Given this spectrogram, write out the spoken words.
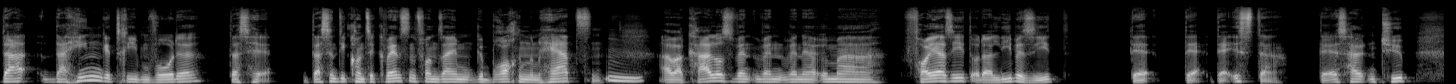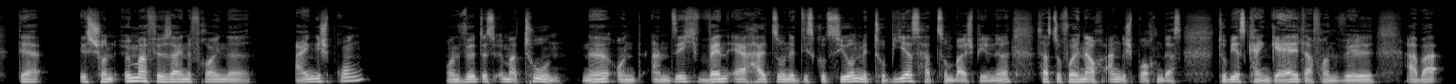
da dahin getrieben wurde, dass er, das sind die Konsequenzen von seinem gebrochenen Herzen. Mhm. Aber Carlos, wenn, wenn, wenn er immer Feuer sieht oder Liebe sieht, der, der, der ist da. Der ist halt ein Typ, der ist schon immer für seine Freunde eingesprungen und wird es immer tun. Ne? Und an sich, wenn er halt so eine Diskussion mit Tobias hat zum Beispiel, ne, das hast du vorhin auch angesprochen, dass Tobias kein Geld davon will, aber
